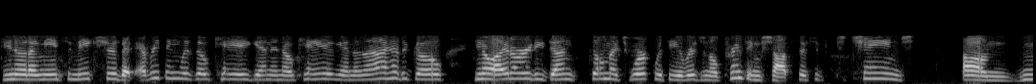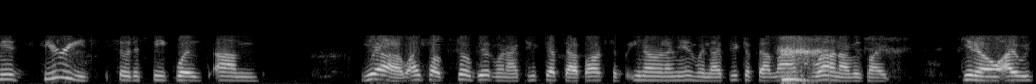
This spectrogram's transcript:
Do you know what I mean? To make sure that everything was okay again and okay again. And then I had to go, you know, I'd already done so much work with the original printing shop. So to, to change um, mid-series, so to speak, was, um, yeah, I felt so good when I picked up that box. Of, you know what I mean? When I picked up that last run, I was like, You know, I was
